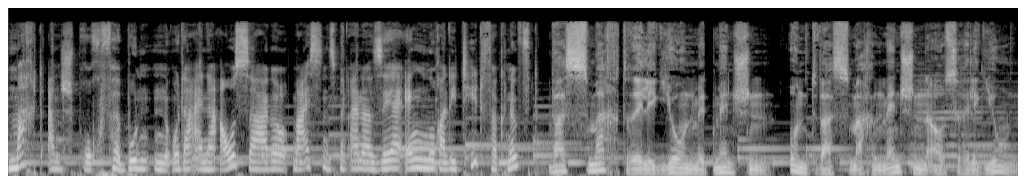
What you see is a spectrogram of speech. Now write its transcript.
Machtanspruch verbunden oder eine Aussage, meistens mit einer sehr engen Moralität verknüpft. Was macht Religion mit Menschen und was machen Menschen aus Religion?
